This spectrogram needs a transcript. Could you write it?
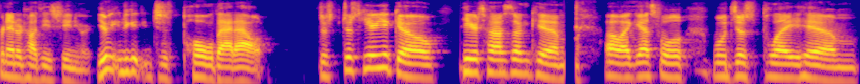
Fernando Tatis Jr. You don't you just pull that out just just here you go. Here's Ha-Seong Kim. Oh, I guess we'll we'll just play him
